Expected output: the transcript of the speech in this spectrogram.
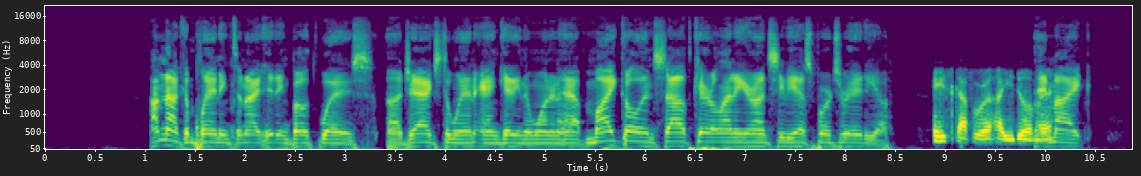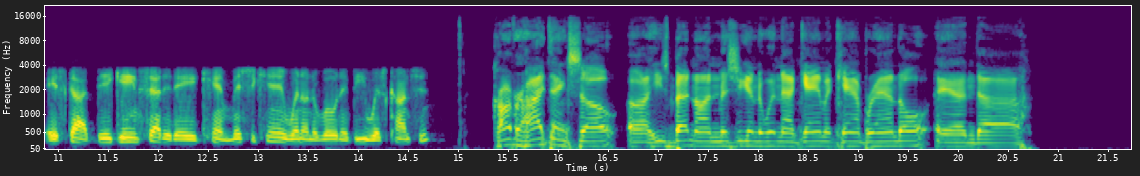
I'm not complaining tonight, hitting both ways. Uh, Jags to win and getting the one and a half. Michael in South Carolina, you're on CBS Sports Radio. Hey Scott Ferrall, how you doing, man? Hey? Mike. Hey Scott, big game Saturday. Camp Michigan went on the road and beat Wisconsin. Carver I think so. Uh, he's betting on Michigan to win that game at Camp Randall, and uh,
